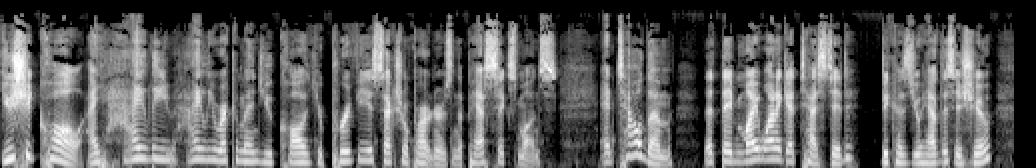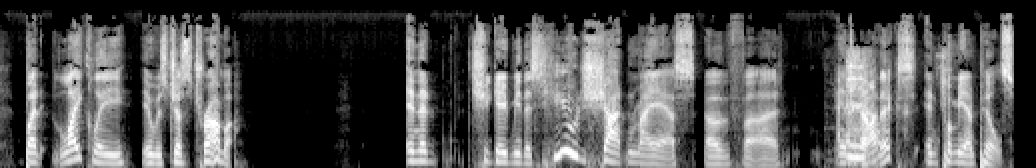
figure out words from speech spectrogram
you should call. I highly, highly recommend you call your previous sexual partners in the past six months and tell them that they might want to get tested because you have this issue, but likely it was just trauma. And then she gave me this huge shot in my ass of uh, antibiotics and put me on pills.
